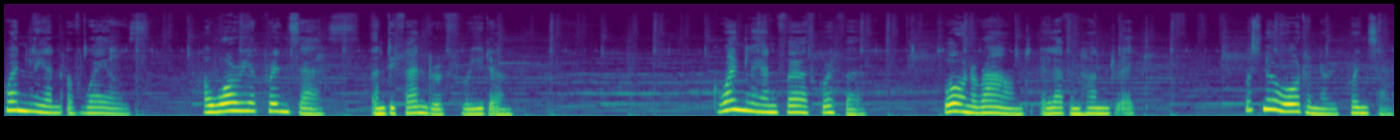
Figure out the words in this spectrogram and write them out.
Gwenllian of Wales, a warrior princess and defender of freedom. Gwenllian ferch Gruffydd, born around 1100, was no ordinary princess.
